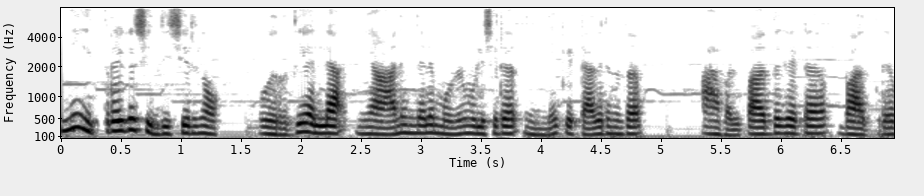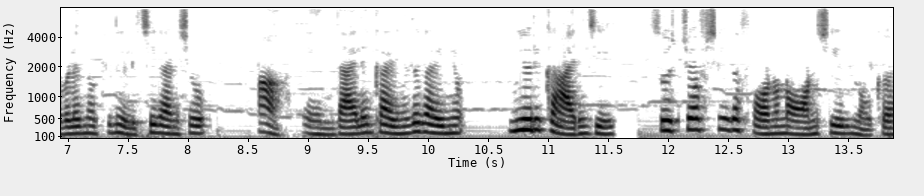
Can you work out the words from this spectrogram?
നീ ഇത്രയൊക്കെ ചിന്തിച്ചിരുന്നോ? വെറുതെ അല്ല ഞാൻ ഇന്നലെ മുഴുവൻ വിളിച്ചിട്ട് നിന്നെ കിട്ടാതിരുന്നത്. അവൾ പറഞ്ഞു കേട്ട് ഭദ്രവളെ നോക്കി നിളിച്ച് കാണിച്ചു. ആ എന്തായാലും കഴിഞ്ഞത് കഴിഞ്ഞു. നീ ഒരു കാര്യം ചെയ്യ്. സ്വിച്ച് ഓഫ് ചെയ്ത ഫോൺ ഒന്ന് ഓൺ ചെയ്ത് നോക്ക്.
